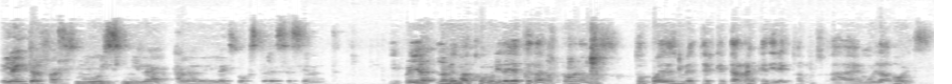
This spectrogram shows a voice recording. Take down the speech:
La interfaz es muy similar a la del Xbox 360. Y pues ya, la misma comunidad ya te da los programas. Tú puedes meter que te arranque directo a, los- a emuladores.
